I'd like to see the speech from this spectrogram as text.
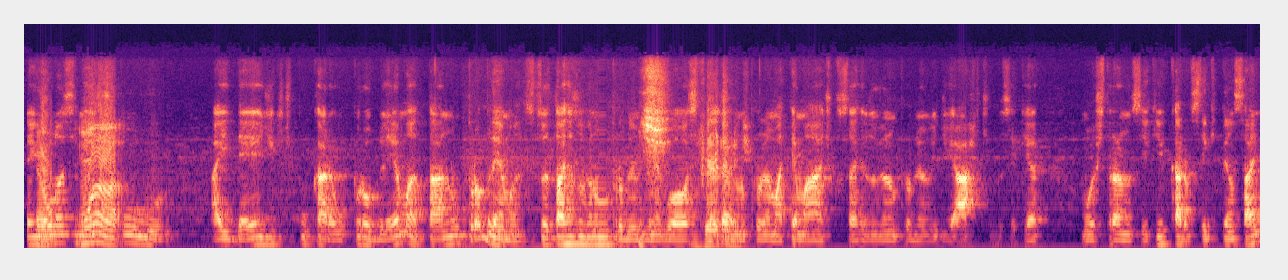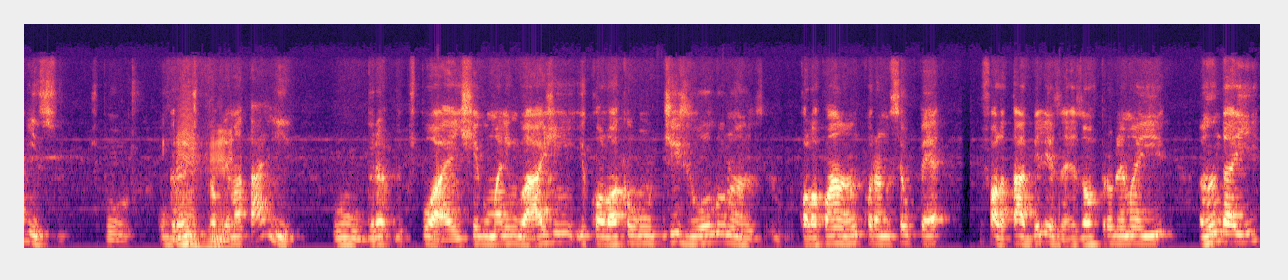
Tem um lance uma... tipo, a ideia de que, tipo, cara, o problema tá no problema. Se você tá resolvendo um problema de negócio, você tá resolvendo um problema matemático, você tá resolvendo um problema de arte, você quer mostrar não sei o que, cara, você tem que pensar nisso. Tipo, o grande uhum. problema tá ali. O, tipo, aí chega uma linguagem e coloca um tijolo, no, coloca uma âncora no seu pé fala, tá, beleza, resolve o problema aí, anda aí,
